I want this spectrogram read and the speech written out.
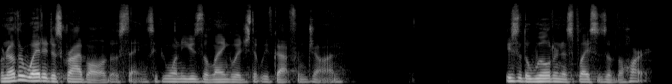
Or another way to describe all of those things, if you want to use the language that we've got from John, these are the wilderness places of the heart.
